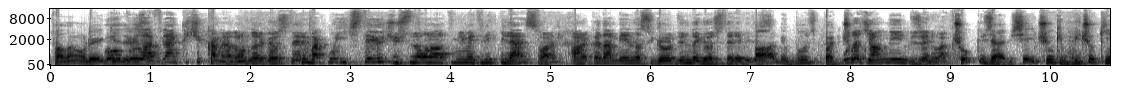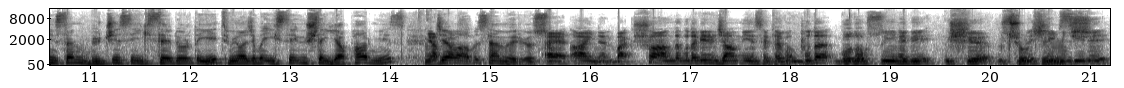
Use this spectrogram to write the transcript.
falan oraya geliriz GoPro'lar abi. falan küçük kameralar onları göstereyim. Bak bu X-T3 üstünde 16 mm'lik bir lens var. Arkadan beni nasıl gördüğünü de gösterebilirsin. Abi bu bak bu çok da canlı yayın düzeni bak. çok güzel bir şey. Çünkü birçok insanın bütçesi XT4'e yetmiyor. Acaba XT3'te yapar mıyız? Yapar. Cevabı sen veriyorsun. Evet aynen. Bak şu anda bu da benim canlı yayın setup'ım. Bu da Godox'un yine bir ışığı. Üstünde Çok iyiymiş. şemsiyeli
